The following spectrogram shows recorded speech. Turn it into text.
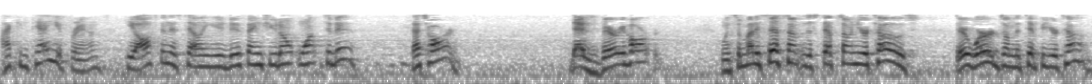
I can tell you, friends, He often is telling you to do things you don't want to do. That's hard. That is very hard. When somebody says something that steps on your toes, there are words on the tip of your tongue.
